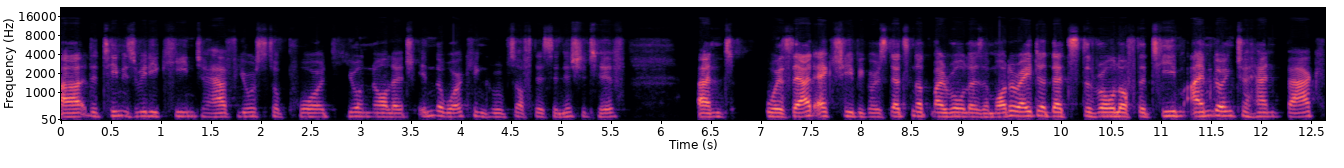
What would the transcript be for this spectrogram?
uh, the team is really keen to have your support, your knowledge in the working groups of this initiative. And with that, actually, because that's not my role as a moderator, that's the role of the team, I'm going to hand back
